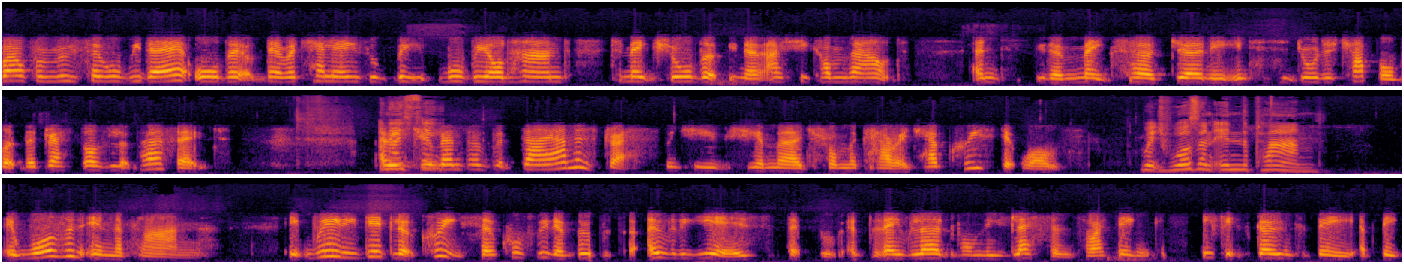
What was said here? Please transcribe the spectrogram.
Ralph and Russo will be there, or the, their ateliers will be will be on hand to make sure that you know as she comes out and you know makes her journey into St George's Chapel that the dress does look perfect. I mean, I think... do you remember Diana's dress when she, she emerged from the carriage? How creased it was. Which wasn't in the plan. It wasn't in the plan. It really did look creased. So, of course, we know over the years that they've learned from these lessons. So, I think if it's going to be a big,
